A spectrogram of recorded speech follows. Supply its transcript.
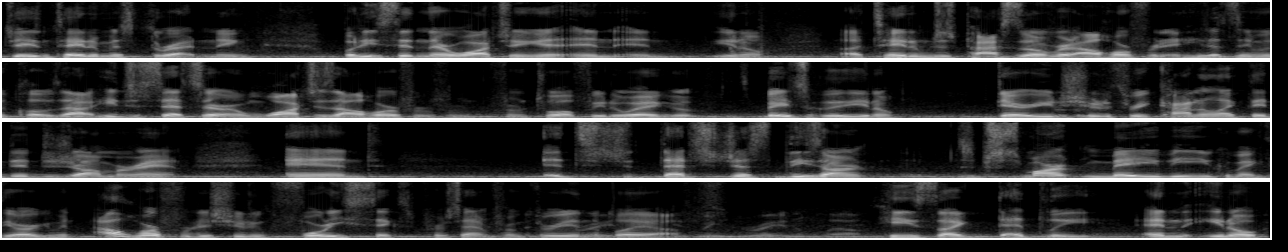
Jayson Tatum is threatening, but he's sitting there watching it, and, and you know, uh, Tatum just passes over at Al Horford, and he doesn't even close out. He just sits there and watches Al Horford from, from 12 feet away and goes, basically, you know, dare you to shoot a three, kind of like they did to Ja Morant. And it's that's just these aren't smart. Maybe you can make the argument. Al Horford is shooting forty six percent from three in the playoffs. He's in playoffs. He's like deadly, and you know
